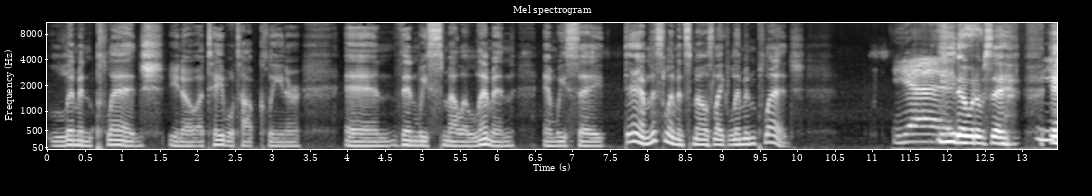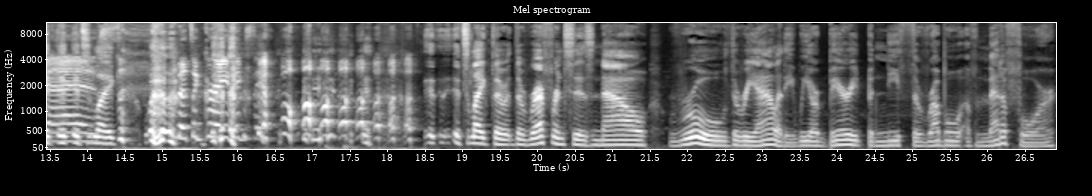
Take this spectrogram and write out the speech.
lemon pledge, you know, a tabletop cleaner, and then we smell a lemon and we say, damn, this lemon smells like lemon pledge. Yes. You know what I'm saying? Yes. It, it, it's like that's a great example. it, it's like the the references now rule the reality. We are buried beneath the rubble of metaphor,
